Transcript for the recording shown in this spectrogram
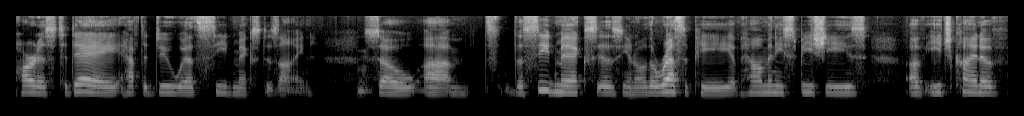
hardest today have to do with seed mix design. So um, the seed mix is, you know, the recipe of how many species of each kind of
